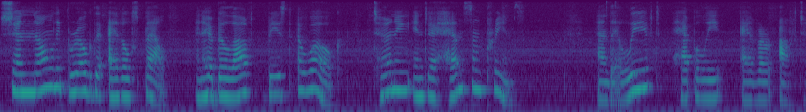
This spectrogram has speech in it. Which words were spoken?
she unknowingly broke the evil spell, and her beloved beast awoke, turning into a handsome prince, and they lived happily ever after.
